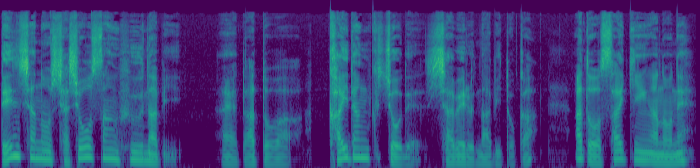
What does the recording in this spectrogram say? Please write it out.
電車の車掌さん風ナビ、え、ー、と、あとは階段口調で喋るナビとか、あと最近あのね、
